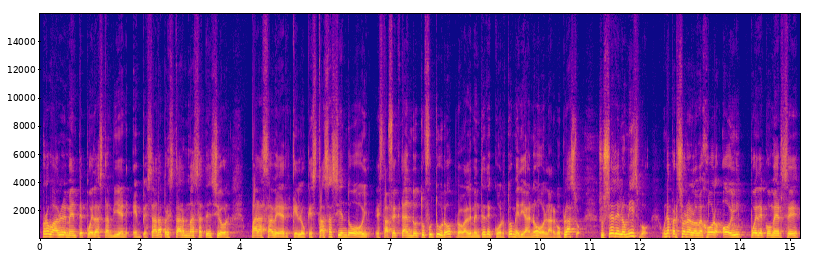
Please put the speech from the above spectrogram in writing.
probablemente puedas también empezar a prestar más atención para saber que lo que estás haciendo hoy está afectando tu futuro, probablemente de corto, mediano o largo plazo. Sucede lo mismo. Una persona a lo mejor hoy puede comerse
